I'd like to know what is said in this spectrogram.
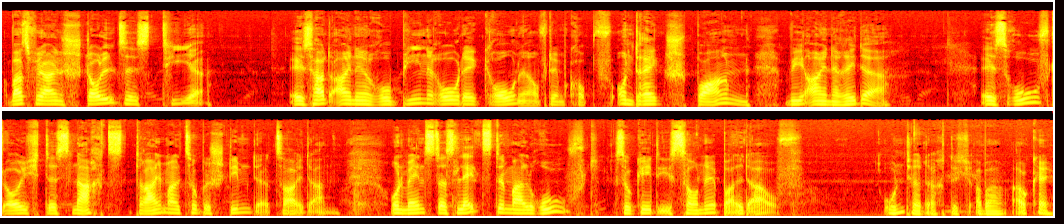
was für ein stolzes Tier. Es hat eine rubinrote Krone auf dem Kopf und trägt Sporn wie ein Ritter. Es ruft euch des Nachts dreimal zu bestimmter Zeit an, und wenn's das letzte Mal ruft, so geht die Sonne bald auf. Unter, dachte ich, aber okay.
